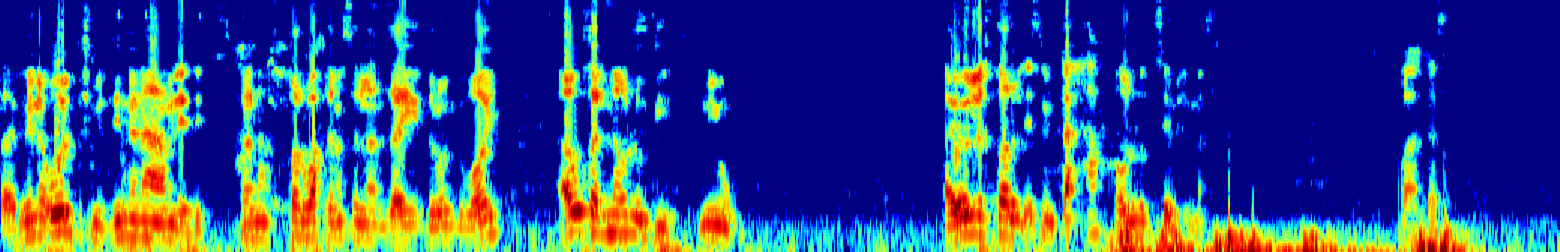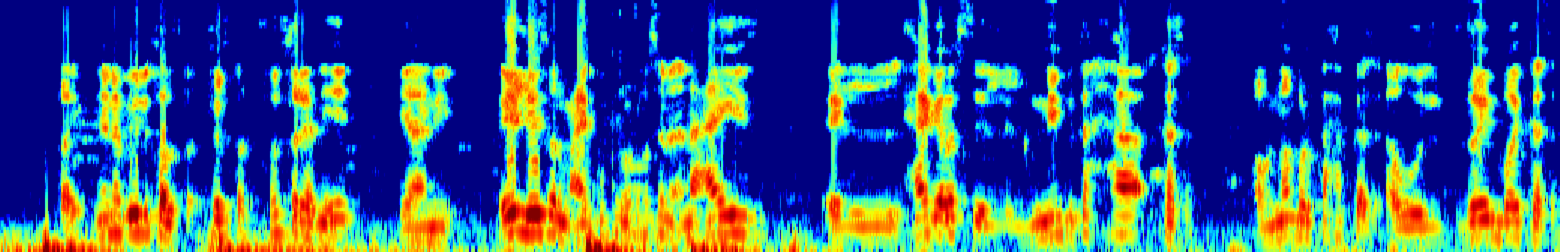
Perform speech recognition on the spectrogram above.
طيب هنا أقول مش مديني إن أنا هعمل edit فأنا هختار واحدة مثلا زي drawn by أو خليني أقول له جديد new هيقول لي اختار الاسم بتاعها هقول له تسيب لي مثلا. وهكذا. طيب هنا بيقول لي filter filter. filter يعني إيه؟ يعني إيه اللي يظهر معاك؟ ممكن أقول مثلا أنا عايز الحاجة بس ال name بتاعها كذا أو ال number بتاعها بكذا أو ال designed by كذا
